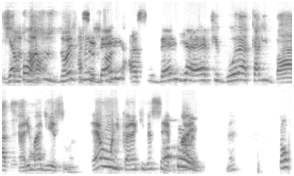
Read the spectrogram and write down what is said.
já, são os porra, nossos dois a primeiros Cibele, a Cibele já é figura carimbada. já. Carimbadíssima. É a única, né, que vê sempre. Tom Cruise. né? Tom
